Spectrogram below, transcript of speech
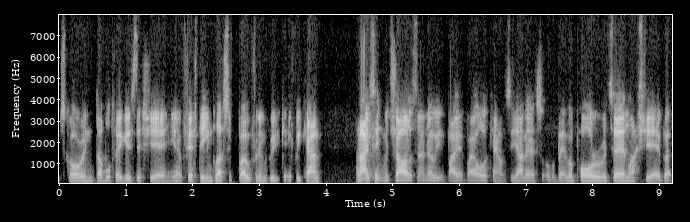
scoring double figures this year. You know, 15 plus if both of them if we if we can. And I think with Charlton, I know he, by by all accounts he had a sort of a bit of a poorer return last year, but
